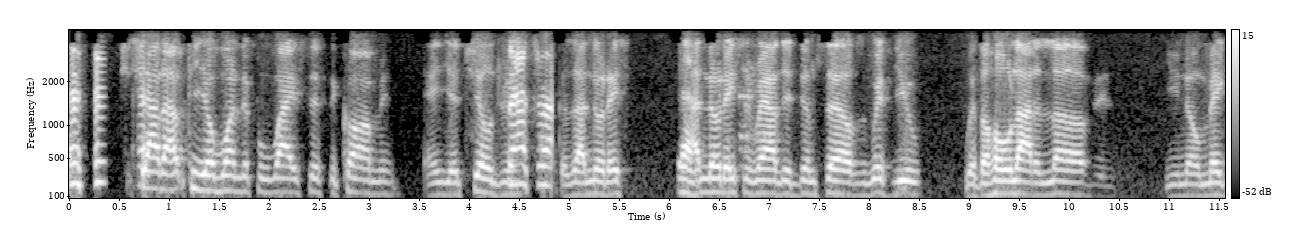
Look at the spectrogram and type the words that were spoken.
I, Shout out to your wonderful wife, Sister Carmen, and your children. That's right. Because I know they, yeah. I know they surrounded themselves with you with a whole lot of love, and you know, make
